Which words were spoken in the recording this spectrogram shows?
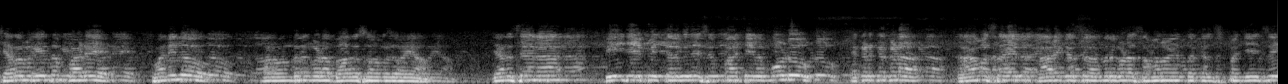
చరమ గీతం పాడే పనిలో మనం అందరం కూడా భాగస్వాములు అయ్యాం. జనసేన బీజేపీ తెలుగుదేశం పార్టీలు మూడు ఎక్కడికక్కడ గ్రామ స్థాయిలో కార్యకర్తలు అందరూ కూడా సమన్వయంతో కలిసి పనిచేసి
